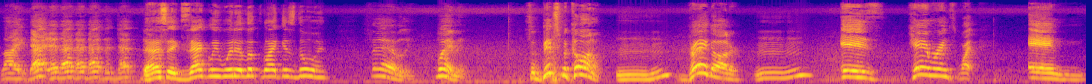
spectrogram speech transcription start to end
Like that. That. That. That. That. that, that That's exactly what it looked like it's doing. family. Wait a minute. So, bitch McConnell, Mm-hmm. granddaughter, Mm-hmm. is Cameron's wife, and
